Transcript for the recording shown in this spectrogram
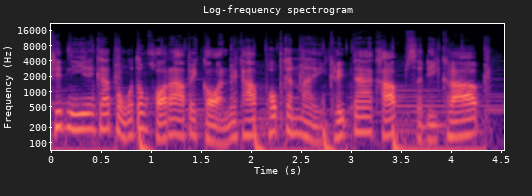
คลิปนี้นะครับ ผมก็ต้องขอลาไปก่อนนะครับ พบกันใหม่คลิปหน้าครับ สวัสดีครับ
